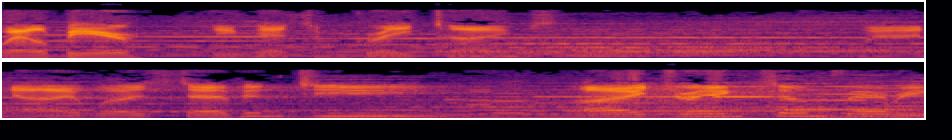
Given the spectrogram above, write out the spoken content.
Well, beer, we've had some great times. When I was 17, I drank some very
